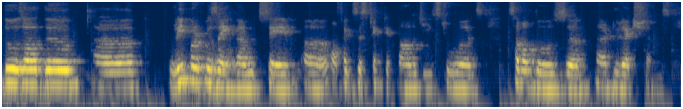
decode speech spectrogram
those are the uh, repurposing, I would say, uh, of existing technologies towards some of those uh, uh, directions.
